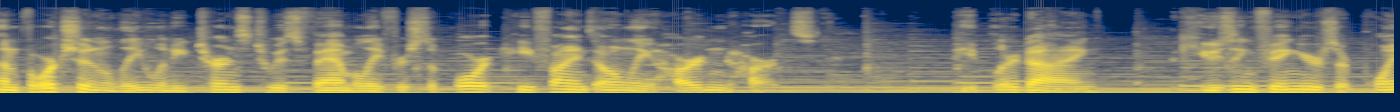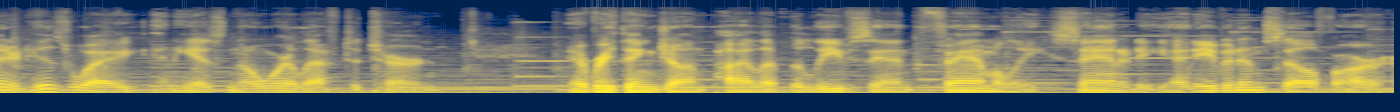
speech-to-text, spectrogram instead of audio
Unfortunately, when he turns to his family for support, he finds only hardened hearts. People are dying, accusing fingers are pointed his way, and he has nowhere left to turn. Everything John Pilot believes in, family, sanity, and even himself, are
